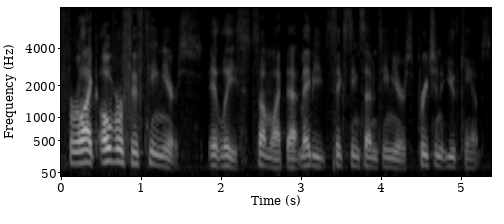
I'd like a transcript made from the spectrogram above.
for like over 15 years, at least, something like that, maybe 16, 17 years, preaching at youth camps.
